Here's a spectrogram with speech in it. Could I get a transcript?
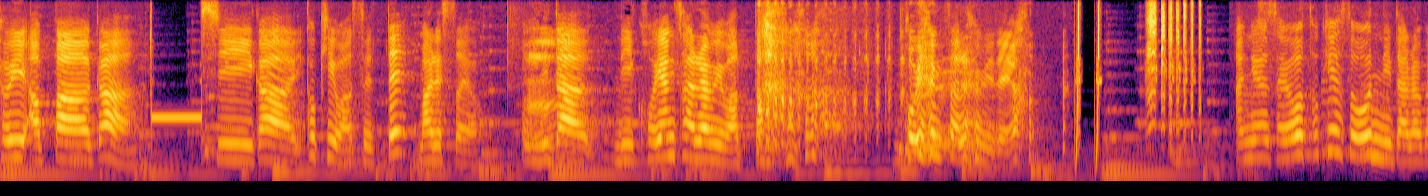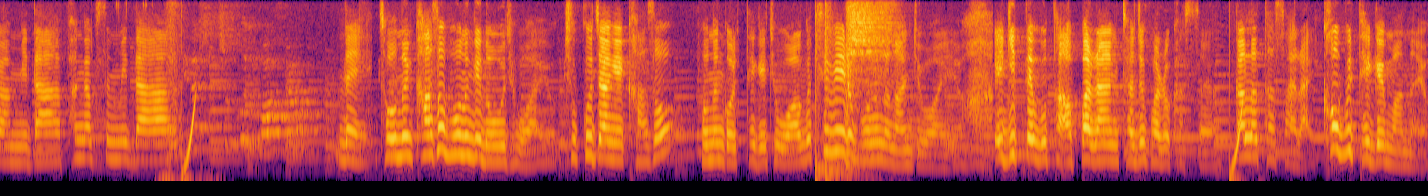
저희 아빠가 씨가 터키 왔을 때 말했어요. 언니다, 네 고향 사람이 왔다. 고향 사람이래요. 안녕하세요. 터키에서 온 니다라고 합니다. 반갑습니다. 네, 저는 가서 보는 게 너무 좋아요. 축구장에 가서 보는 걸 되게 좋아하고 TV를 보는 건 안 좋아해요. 아기 때부터 아빠랑 자주 바로 갔어요. 깔라타사라이. 컵이 되게 많아요.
